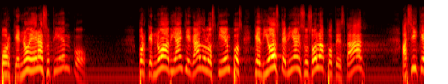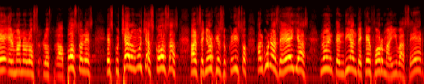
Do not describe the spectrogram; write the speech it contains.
porque no era su tiempo, porque no habían llegado los tiempos que Dios tenía en su sola potestad. Así que, hermanos, los, los, apóstoles escucharon muchas cosas al Señor Jesucristo. Algunas de ellas no entendían de qué forma iba a ser.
